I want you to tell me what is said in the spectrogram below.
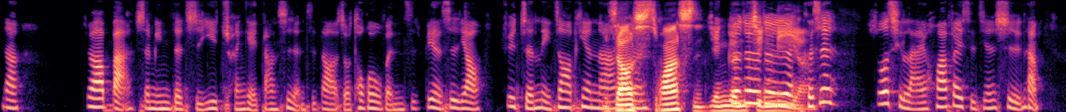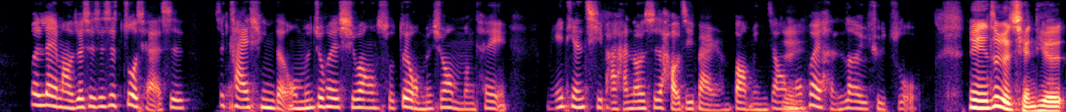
那就要把神明的旨意传给当事人知道的时候，透过文字，便是要去整理照片呐，是要花时间跟精力啊。可是说起来，花费时间是那会累吗？我觉得其实是做起来是是开心的。我们就会希望说，对我们希望我们可以每一天棋牌还都是好几百人报名，这样我们会很乐意去做。因为这个前提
